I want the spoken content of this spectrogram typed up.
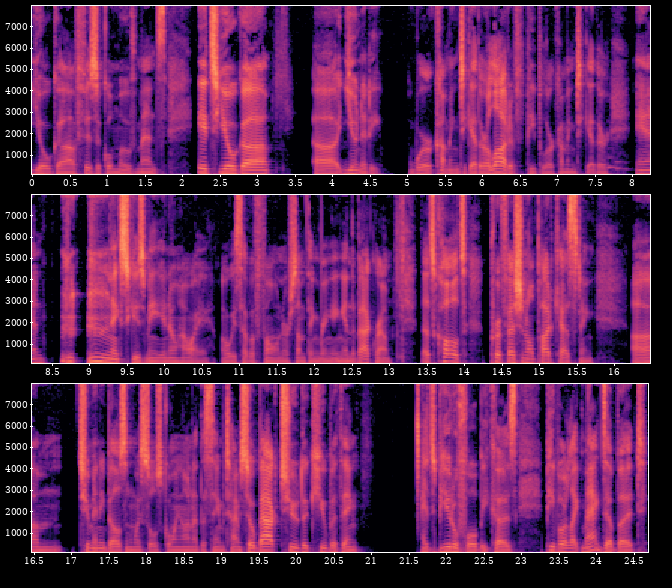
yoga, physical movements. It's yoga uh, unity. We're coming together. A lot of people are coming together. And, excuse me, you know how I always have a phone or something ringing in the background. That's called professional podcasting. Um, too many bells and whistles going on at the same time. So, back to the Cuba thing. It's beautiful because people are like, Magda, but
